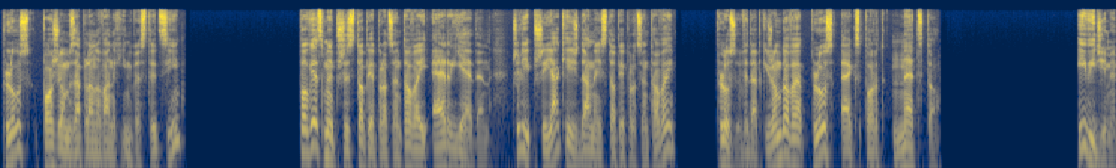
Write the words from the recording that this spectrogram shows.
plus poziom zaplanowanych inwestycji, Powiedzmy przy stopie procentowej R1, czyli przy jakiejś danej stopie procentowej, plus wydatki rządowe, plus eksport netto. I widzimy.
